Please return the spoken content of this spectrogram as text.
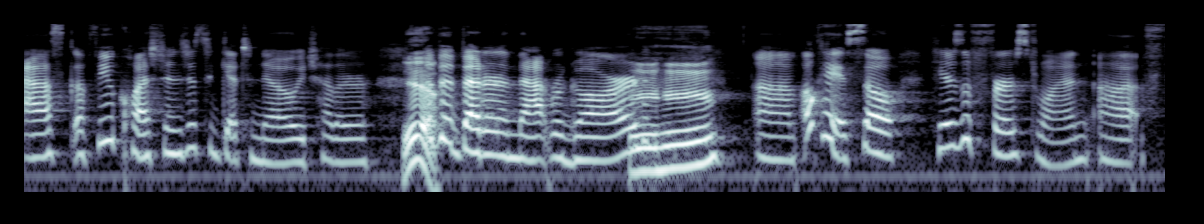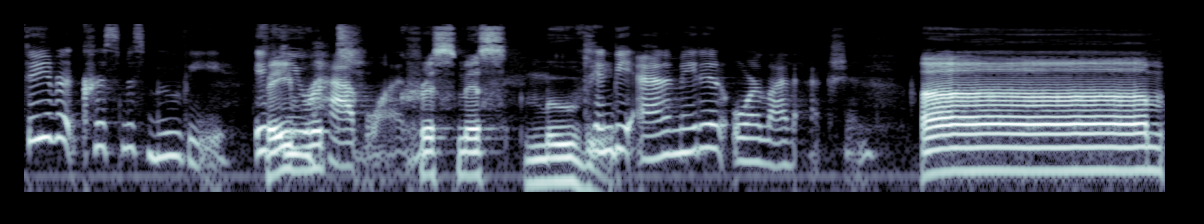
ask a few questions just to get to know each other Yeah. a bit better in that regard. Mhm. Um, okay, so here's the first one. Uh, favorite Christmas movie, if Favorite you have one. Christmas movie. Can be animated or live action. Um,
